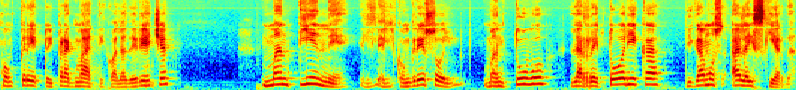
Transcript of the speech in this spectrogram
concreto y pragmático a la derecha, mantiene el, Congreso, mantuvo la retórica, digamos, a la izquierda,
